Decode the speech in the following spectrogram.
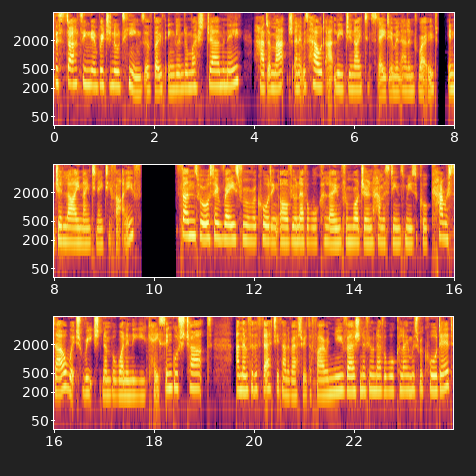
The starting original teams of both England and West Germany had a match, and it was held at Leeds United Stadium in Elland Road in July 1985. Funds were also raised from a recording of You'll Never Walk Alone from Roger and Hammerstein's musical Carousel, which reached number one in the UK singles chart. And then for the 30th anniversary of the fire, a new version of You'll Never Walk Alone was recorded.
